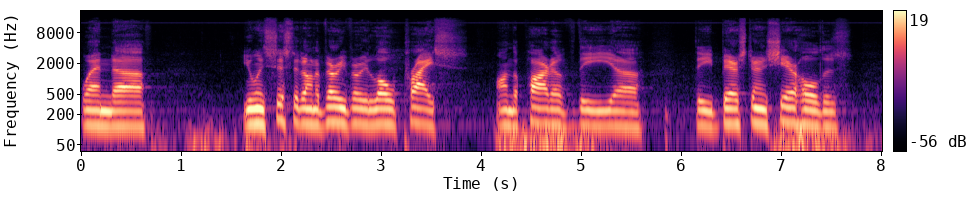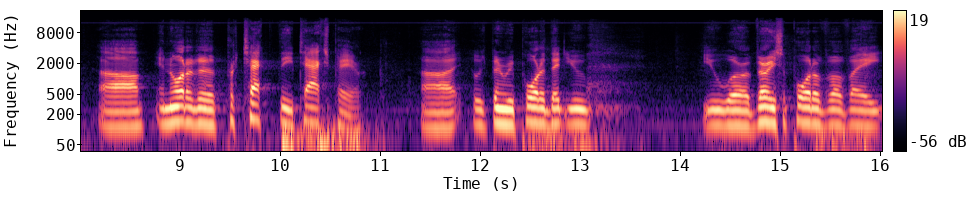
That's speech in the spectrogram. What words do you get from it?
when uh, you insisted on a very, very low price on the part of the, uh, the Bear Stearns shareholders uh, in order to protect the taxpayer. Uh, It has been reported that you you were very supportive of a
